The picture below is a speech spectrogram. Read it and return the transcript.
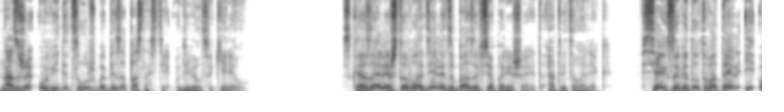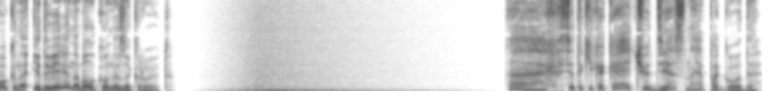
Нас же увидит служба безопасности», — удивился Кирилл. «Сказали, что владелец базы все порешает», — ответил Олег. «Всех заведут в отель и окна и двери на балконы закроют». «Ах, все-таки какая чудесная погода!»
